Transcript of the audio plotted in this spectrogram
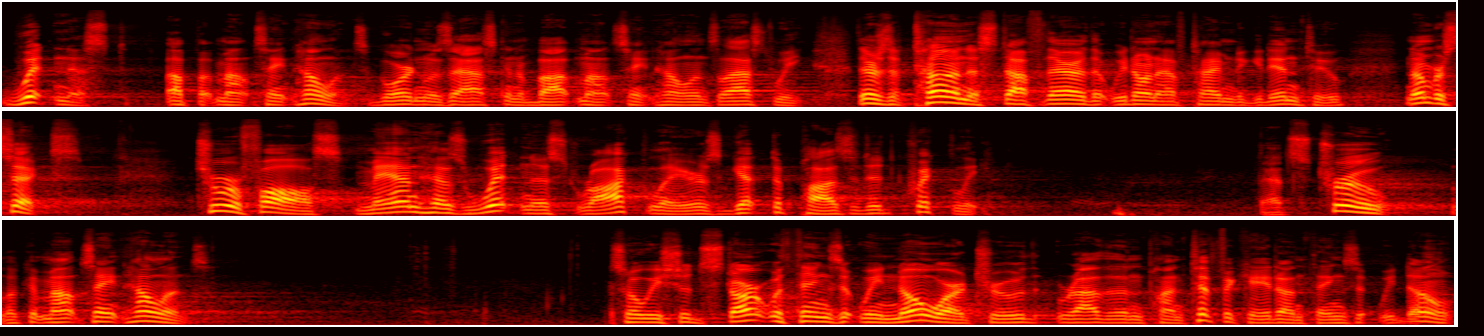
witnessed up at Mount St. Helens. Gordon was asking about Mount St. Helens last week. There's a ton of stuff there that we don't have time to get into. Number six, True or false? Man has witnessed rock layers get deposited quickly. That's true. Look at Mount St. Helens. So we should start with things that we know are true rather than pontificate on things that we don't.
